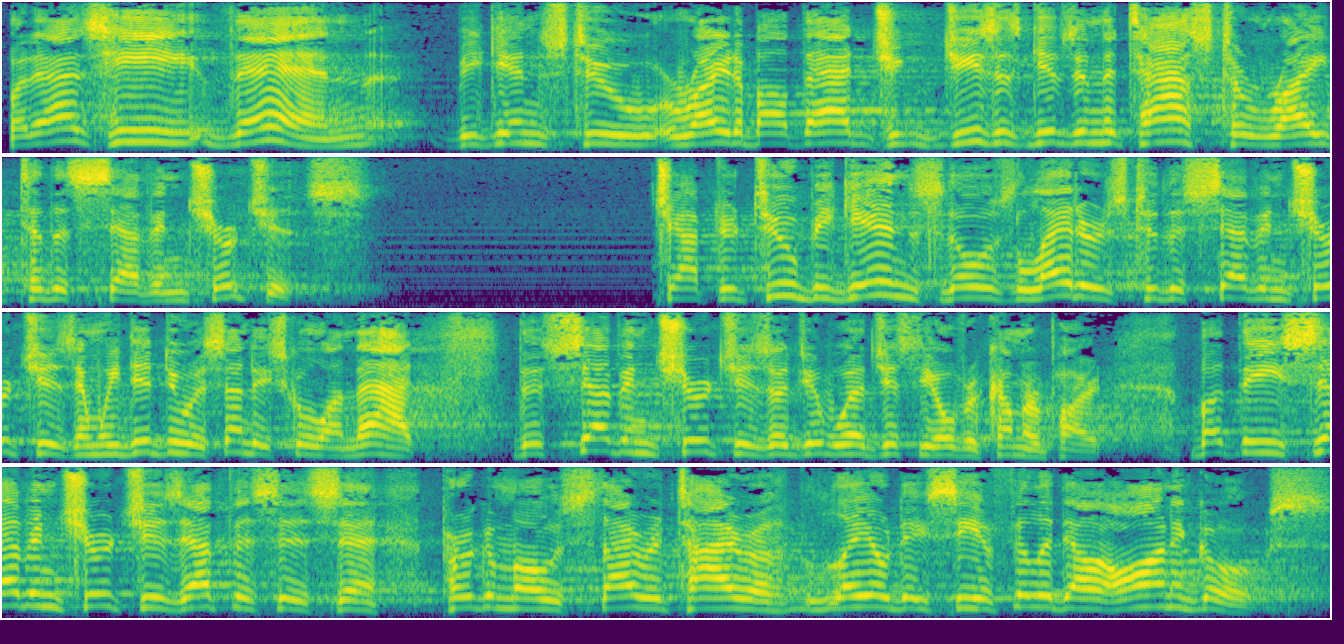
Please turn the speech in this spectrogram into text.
But as he then begins to write about that, Jesus gives him the task to write to the seven churches. Chapter 2 begins those letters to the seven churches, and we did do a Sunday school on that. The seven churches, well, just the overcomer part, but the seven churches, Ephesus, uh, Pergamos, Thyatira, Laodicea, Philadelphia, on it goes.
